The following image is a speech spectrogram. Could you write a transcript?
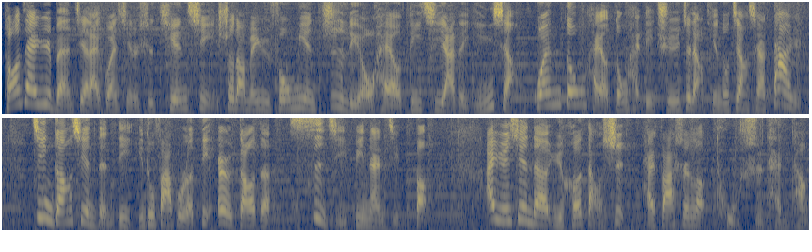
同样在日本，接下来关心的是天气。受到梅雨封面滞留还有低气压的影响，关东还有东海地区这两天都降下大雨，静冈县等地一度发布了第二高的四级避难警报。 爱媛县的雨河岛市还发生了土石坍塌。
